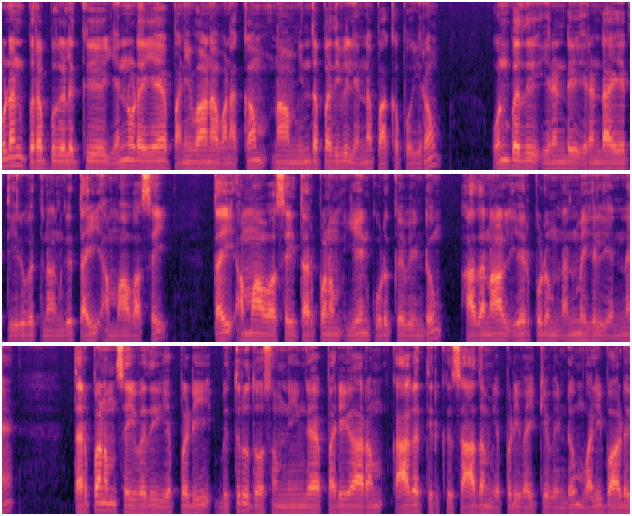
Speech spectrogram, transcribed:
உடன் பிறப்புகளுக்கு என்னுடைய பணிவான வணக்கம். நாம் இந்த பதிவில் என்ன பார்க்க போகிறோம்? ஒன்பது இரண்டு இரண்டாயிரத்தி இருபத்தி நான்கு தை அமாவாசை. தை அமாவாசை தர்ப்பணம் ஏன் கொடுக்க வேண்டும்? அதனால் ஏற்படும் நன்மைகள் என்ன? தர்ப்பணம் செய்வது எப்படி? பித்ரு தோஷம் நீங்க பரிகாரம் காகத்திற்கு சாதம் எப்படி வைக்க வேண்டும்? வழிபாடு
